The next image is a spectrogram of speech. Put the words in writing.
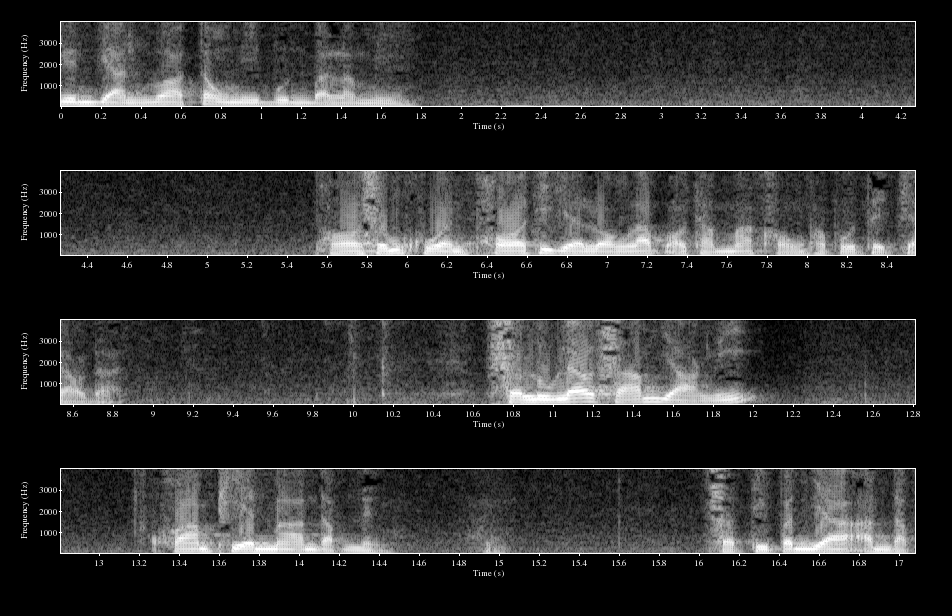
ยืนยันว่าต้องมีบุญบารรมี พอสมควรพอที่จะรองรับเอาธรรมะของพระพุทธเจ้าได้ สรุปแล้วสามอย่างนี้ ความเพียรมาอันดับหนึ่ง สติปัญญาอันดับ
